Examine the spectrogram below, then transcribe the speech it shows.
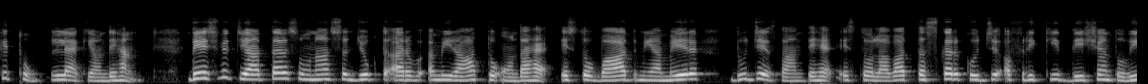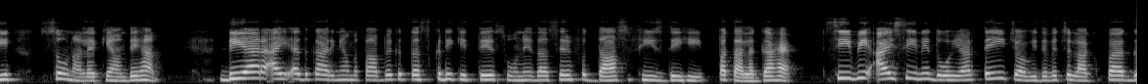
ਕਿੱਥੋਂ ਲੈ ਕੇ ਆਉਂਦੇ ਹਨ? ਦੇਸ਼ ਵਿੱਚ ਜ਼ਿਆਦਾਤਰ ਸੋਨਾ ਸੰਯੁਕਤ ਅਰਬ ਅਮੀਰਾਤ ਤੋਂ ਆਉਂਦਾ ਹੈ। ਇਸ ਤੋਂ ਬਾਅਦ ਮਿਆਂਮਾਰ ਦੂਜੇ ਸਥਾਨ ਤੇ ਹੈ। ਇਸ ਤੋਂ ਇਲਾਵਾ ਤਸਕਰ ਕੁਝ ਅਫਰੀਕੀ ਦੇਸ਼ਾਂ ਤੋਂ ਵੀ ਸੋਨਾ ਲੈ ਕੇ ਆਉਂਦੇ ਹਨ। ਡੀਆਰਆਈ ਅਧਿਕਾਰੀਆਂ ਮੁਤਾਬਕ ਤਸਕਰੀ ਕੀਤੇ ਸੋਨੇ ਦਾ ਸਿਰਫ 10% ਦੇ ਹੀ ਪਤਾ ਲੱਗਾ ਹੈ। ਸੀਬੀਆਈਸੀ ਨੇ 2023-24 ਦੇ ਵਿੱਚ ਲਗਭਗ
